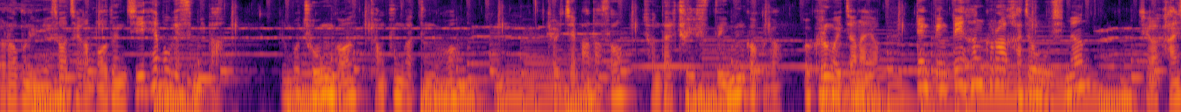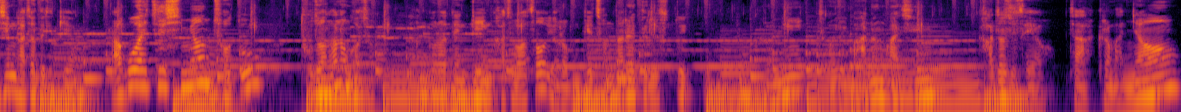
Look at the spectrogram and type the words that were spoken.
여러분을 위해서 제가 뭐든지 해보겠습니다. 그리고 뭐 좋은 건 경품 같은 거 음, 결제 받아서 전달 드릴 수도 있는 거고요. 뭐 그런 거 있잖아요. 땡땡땡 한글화 가져오시면 제가 관심 가져드릴게요. 라고 해주시면 저도 도전하는 거죠. 한글화된 게임 가져와서 여러분께 전달해 드릴 수도 있고 그러니 저희 많은 관심 가져주세요. 자 그럼 안녕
